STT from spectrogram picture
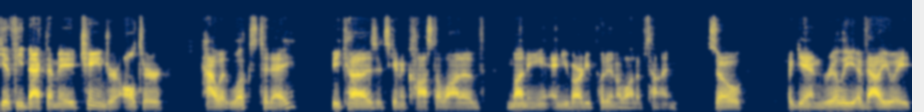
give feedback that may change or alter how it looks today because it's going to cost a lot of money and you've already put in a lot of time. So again, really evaluate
